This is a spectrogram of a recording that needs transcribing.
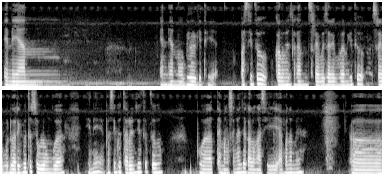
Inian inian mobil gitu ya pasti tuh kalau misalkan seribu seribuan gitu seribu dua ribu tuh sebelum gua ini pasti gue taruhin situ tuh. Buat emang sengaja kalau ngasih apa namanya eh uh,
